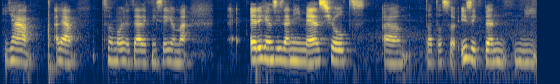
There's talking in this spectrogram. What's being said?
ja, ja zo mogen het eigenlijk niet zeggen, maar ergens is dat niet mijn schuld um, dat dat zo is. Ik ben, niet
